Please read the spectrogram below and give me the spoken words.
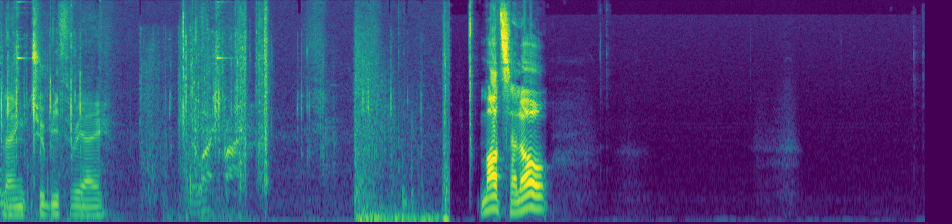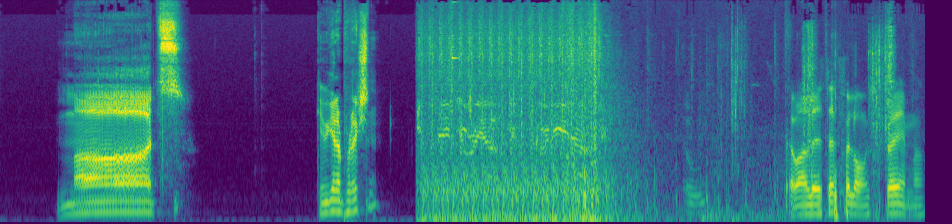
Playing 2b3a. Mods, hello? Mods. Can we get a prediction? Det var lite för lång spray men.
